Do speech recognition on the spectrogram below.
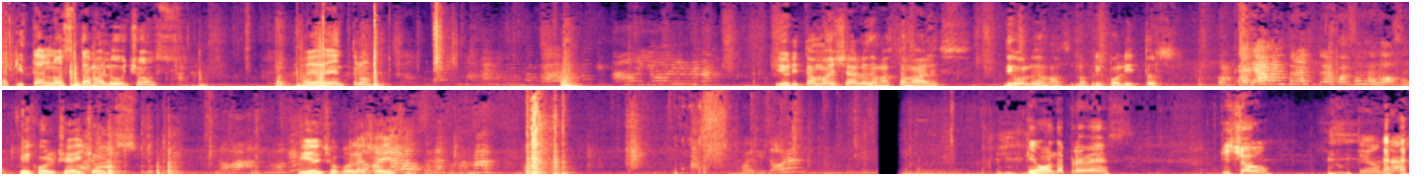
Aquí están los tamaluchos. Allá adentro. Y ahorita vamos a echar los demás tamales. Digo, los demás, los frijolitos. Porque allá van tres, tres bolsas de 12. Frijol chations No va, no va. Y el ¿No chocolate la tu mamá? Pues si sobran. ¿Qué onda, plebes? ¿Qué show? ¿Qué onda?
